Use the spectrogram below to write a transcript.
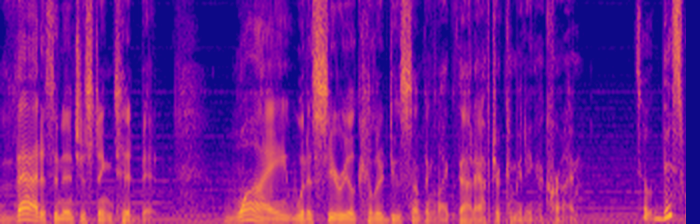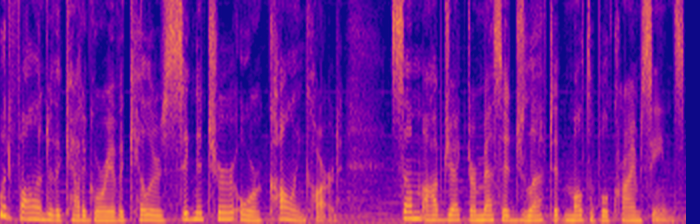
That is an interesting tidbit. Why would a serial killer do something like that after committing a crime? So, this would fall under the category of a killer's signature or calling card, some object or message left at multiple crime scenes,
